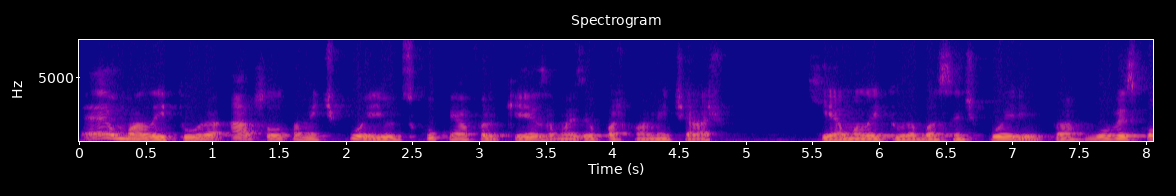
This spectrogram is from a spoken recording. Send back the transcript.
É uma leitura absolutamente pueril, desculpem a franqueza, mas eu particularmente acho que é uma leitura bastante pueril, tá? O Bovespa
